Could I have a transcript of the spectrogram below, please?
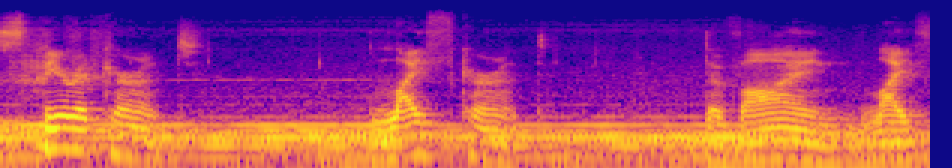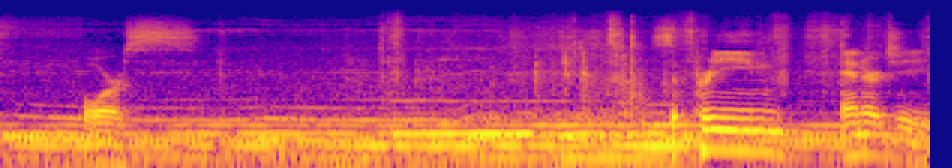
spirit current, life current, divine life force. Supreme energy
